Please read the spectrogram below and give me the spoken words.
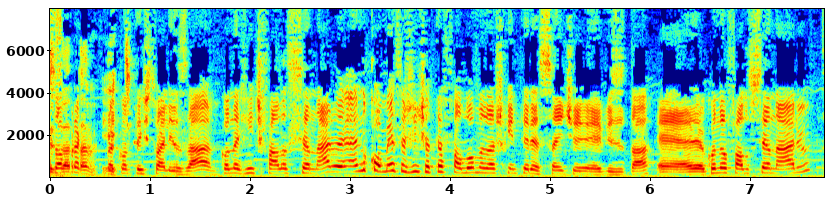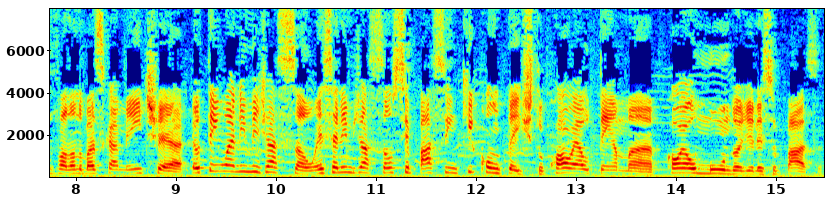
só pra, pra, contextualizar, quando a gente fala cenário, é, no começo a gente até falou, mas acho que é interessante revisitar. É, quando eu falo cenário, tô falando basicamente é: eu tenho um anime de ação. Esse anime de ação se passa em que contexto? Qual é o tema? Qual é o mundo onde ele se passa?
